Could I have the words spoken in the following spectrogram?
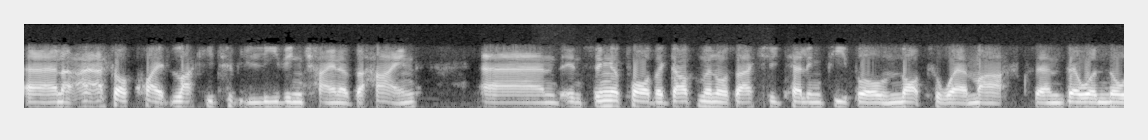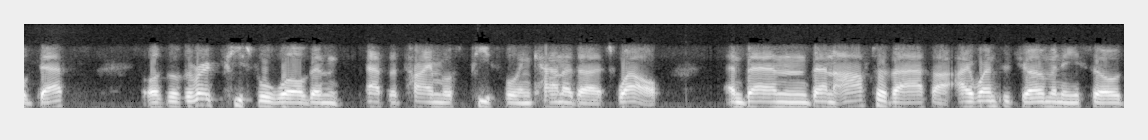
and I, I felt quite lucky to be leaving China behind. And in Singapore, the government was actually telling people not to wear masks, and there were no deaths. It was, it was a very peaceful world, and at the time, it was peaceful in Canada as well. And then, then after that, I went to Germany. So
